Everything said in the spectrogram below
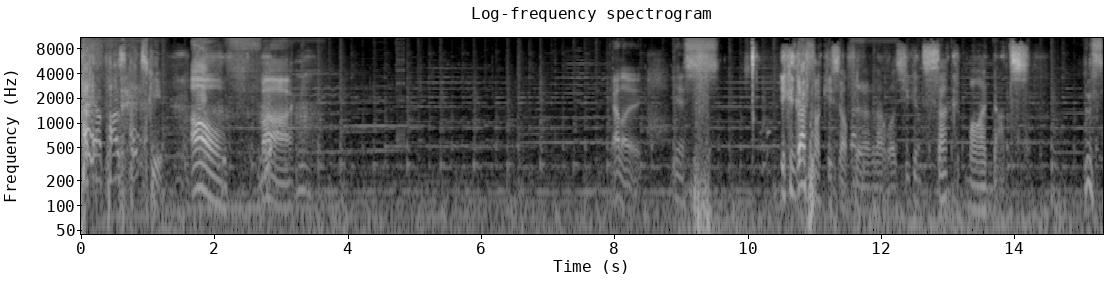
Hey, I passed Penske. oh, fuck. Hello. Yes. You can go fuck yourself, whoever that was. You can suck my nuts.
